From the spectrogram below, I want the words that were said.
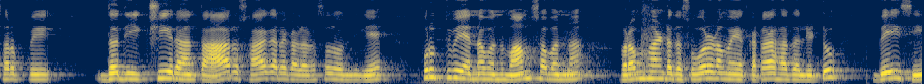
ಸರ್ಪೆ ದದಿ ಕ್ಷೀರ ಅಂತ ಆರು ಸಾಗರಗಳ ರಸದೊಂದಿಗೆ ಪೃಥ್ವಿಯನ್ನು ಒಂದು ಮಾಂಸವನ್ನು ಬ್ರಹ್ಮಾಂಡದ ಸುವರ್ಣಮಯ ಕಟಾಹದಲ್ಲಿಟ್ಟು ಬೇಯಿಸಿ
